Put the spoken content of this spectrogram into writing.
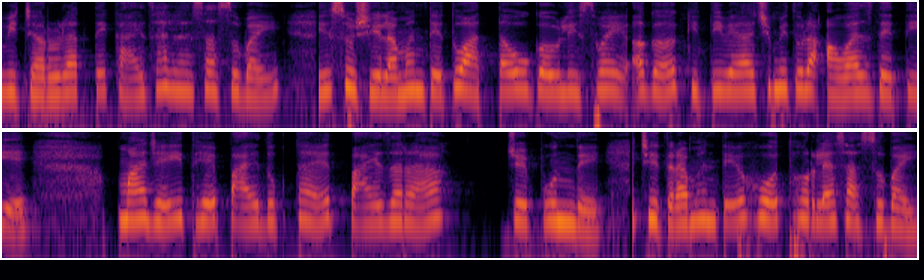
विचारू लागते काय झालं सासूबाई? बाई. सुशीला म्हणते तू आत्ता उगवलीस वय. अगं किती वेळाची मी तुला आवाज देतीये. माझे इथे पाय दुखतायत. पाय जरा चेपून दे. चित्रा म्हणते हो थोरल्या सासूबाई.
